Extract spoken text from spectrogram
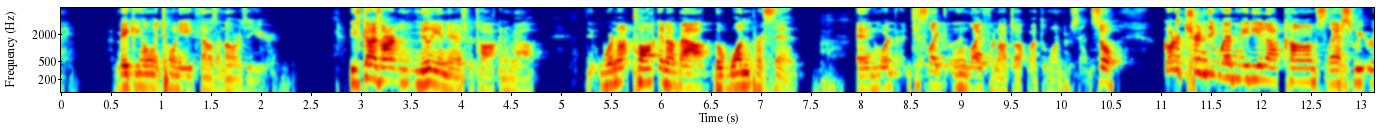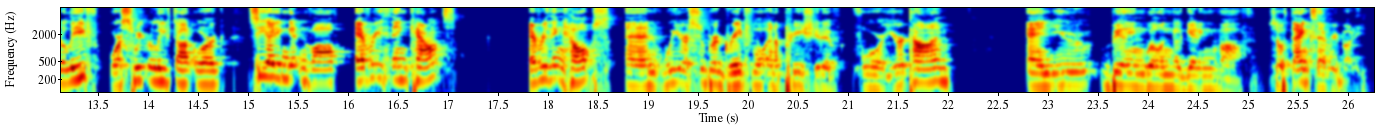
making only $28,000 a year? These guys aren't millionaires we're talking about. We're not talking about the 1%. And we're just like in life, we're not talking about the 1%. So go to trinitywebmedia.com slash sweet relief or sweetrelief.org. See how you can get involved. Everything counts. Everything helps. And we are super grateful and appreciative for your time and you being willing to get involved. So thanks everybody.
